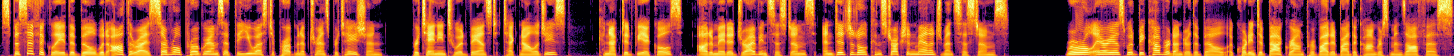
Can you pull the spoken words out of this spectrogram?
Specifically, the bill would authorize several programs at the U.S. Department of Transportation pertaining to advanced technologies, connected vehicles, automated driving systems, and digital construction management systems. Rural areas would be covered under the bill, according to background provided by the Congressman's office.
